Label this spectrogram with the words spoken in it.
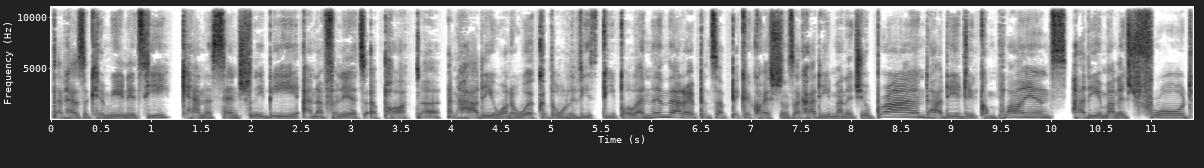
that has a community can essentially be an affiliate, a partner. And how do you want to work with all of these people? And then that opens up bigger questions like how do you manage your brand? How do you do compliance? How do you manage fraud?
